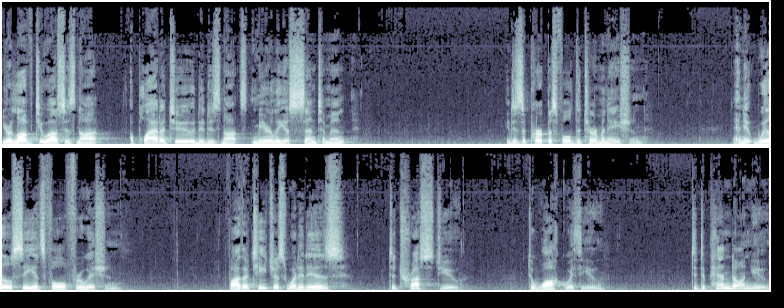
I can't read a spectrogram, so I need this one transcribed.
Your love to us is not a platitude, it is not merely a sentiment, it is a purposeful determination and it will see its full fruition. Father, teach us what it is to trust you, to walk with you, to depend on you,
